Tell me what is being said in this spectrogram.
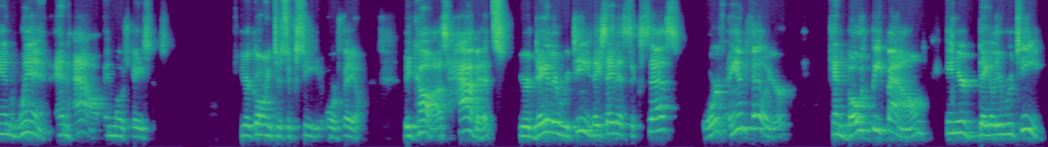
and when and how, in most cases, you're going to succeed or fail. Because habits, your daily routine, they say that success or and failure can both be found in your daily routine.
